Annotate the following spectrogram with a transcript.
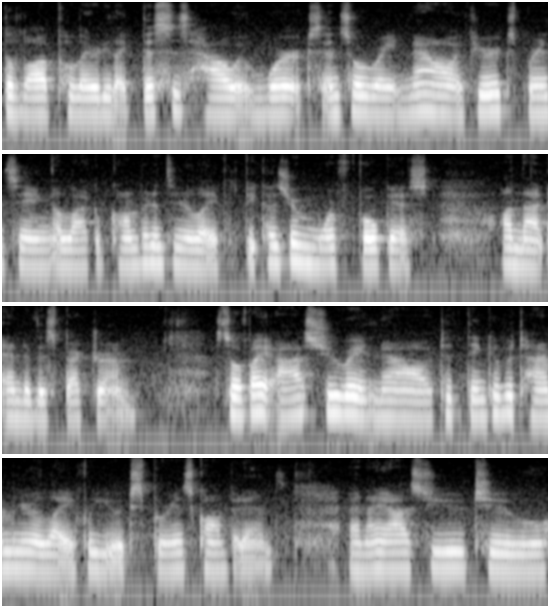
the law of polarity. Like, this is how it works. And so, right now, if you're experiencing a lack of confidence in your life, it's because you're more focused on that end of the spectrum. So, if I asked you right now to think of a time in your life where you experienced confidence, and I asked you to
